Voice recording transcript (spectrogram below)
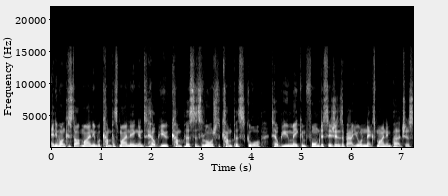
Anyone can start mining with Compass Mining, and to help you, Compass has launched the Compass Score to help you make informed decisions about your next mining purchase.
